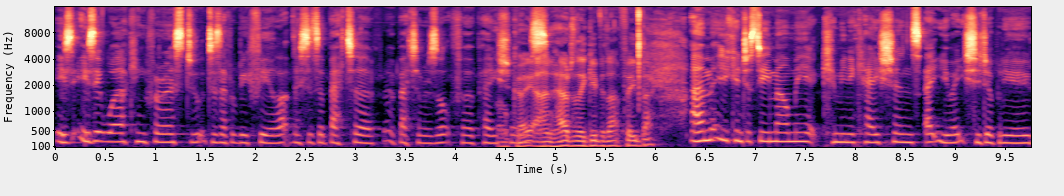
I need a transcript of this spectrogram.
is is it working for us? Do, does everybody feel that this is a better a better result for patients? Okay, and how do they give you that feedback? Um, you can just email me at communications at uhcw.nhs.uk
